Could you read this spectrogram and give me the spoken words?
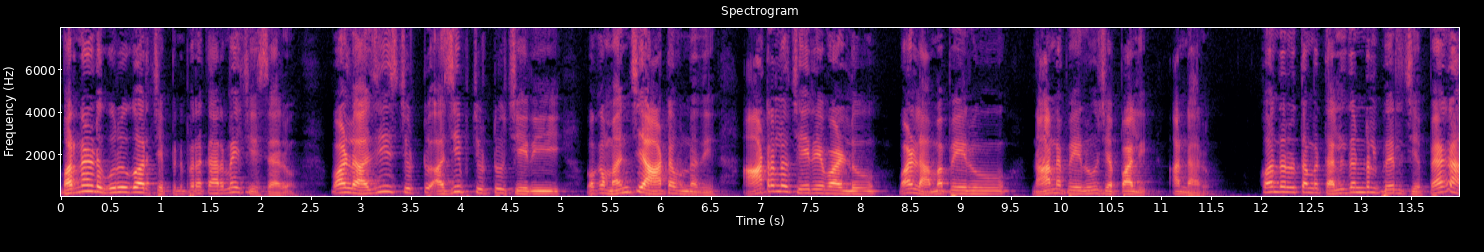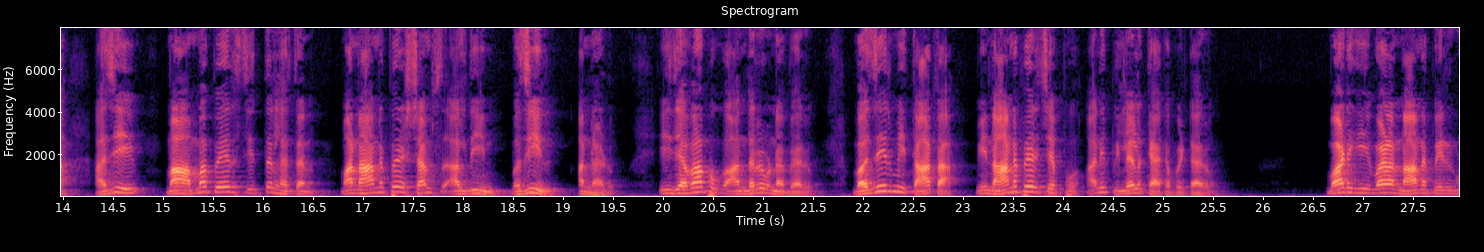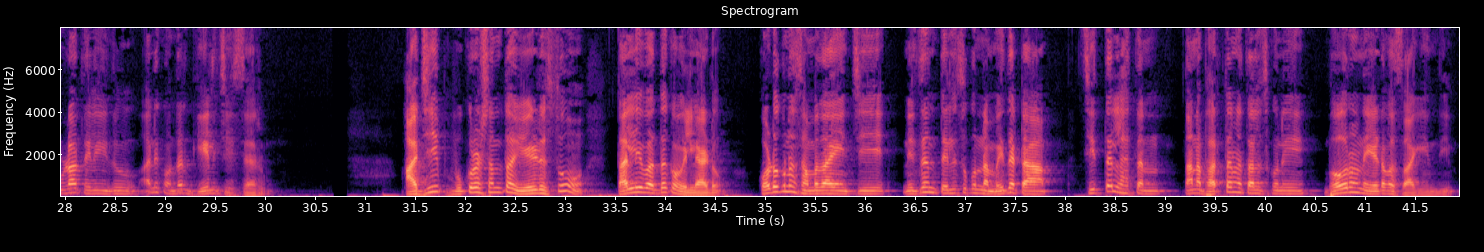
మర్నాడు గురువుగారు చెప్పిన ప్రకారమే చేశారు. వాళ్ళు అజీజ్ చుట్టూ అజీబ్ చుట్టూ చేరి ఒక మంచి ఆట ఉన్నది. ఆటలో చేరేవాళ్ళు వాళ్ళ అమ్మ పేరు నాన్న పేరు చెప్పాలి అన్నారు. కొందరు తమ తల్లిదండ్రుల పేర్లు చెప్పాక అజీబ్ మా అమ్మ పేరు సిత్తల్ హసన్ మా నాన్న పేరు షమ్స్ అల్దీన్ వజీర్ అన్నాడు. ఈ జవాబుకు అందరూ నవ్వారు. వజీర్ మీ తాత మీ నాన్న పేరు చెప్పు అని పిల్లలు కేకపెట్టారు. వాడికి వాళ్ళ నాన్న పేరు కూడా తెలియదు అని కొందరు గేలి చేశారు. అజీబ్ ఉక్రోషంతో ఏడుస్తూ తల్లి వద్దకు వెళ్ళాడు. కొడుకును సముదాయించి నిజం తెలుసుకున్న మీదట సిత్తల్ తన భర్తను తలుచుకుని భోరును ఏడవసాగింది.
